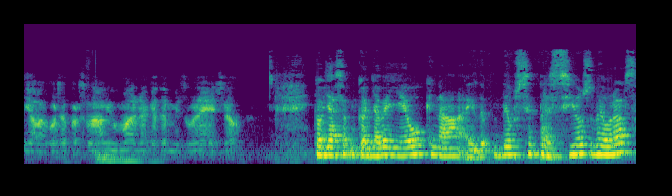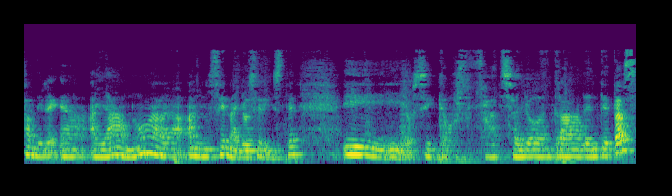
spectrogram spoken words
hi ha la cosa personal i humana que també ens uneix, no? Com ja, com ja veieu, quina, eh, deu ser preciós veure'ls eh, allà, no? En escena, jo els he vist, eh? I, i o sigui que us faig allò entrar dentetes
